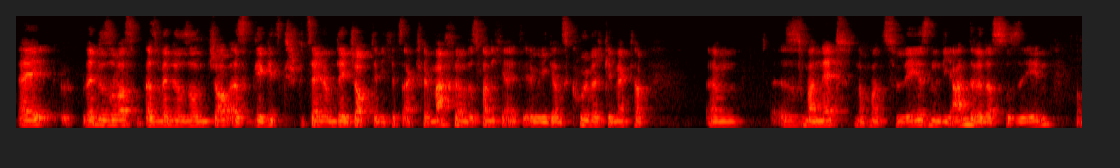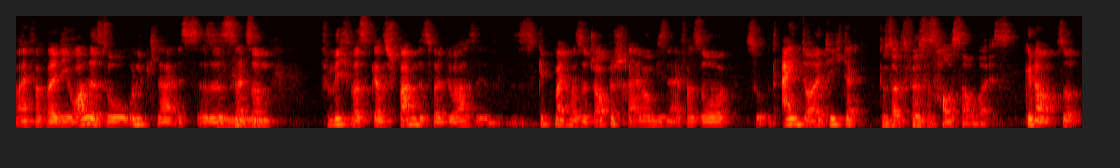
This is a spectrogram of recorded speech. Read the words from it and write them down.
ey, wenn du sowas, also wenn du so einen Job, also hier geht es speziell um den Job, den ich jetzt aktuell mache und das fand ich halt irgendwie ganz cool, weil ich gemerkt habe, ähm, es ist mal nett, nochmal zu lesen, wie andere das so sehen, einfach weil die Rolle so unklar ist. Also das ist halt Mhm. so ein, für mich was ganz Spannendes, weil du hast, es gibt manchmal so Jobbeschreibungen, die sind einfach so, so eindeutig, da Du sorgst für, dass das Haus sauber ist. Genau, so.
